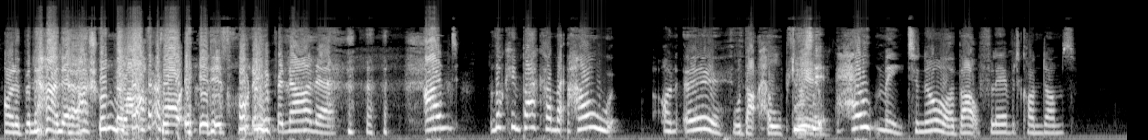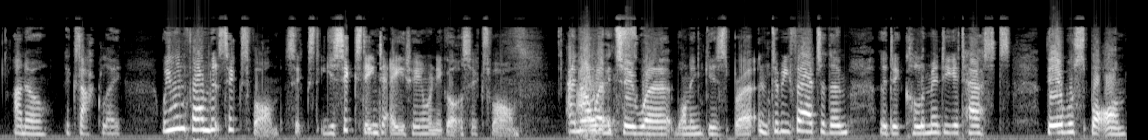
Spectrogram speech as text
on a banana. I shouldn't laugh, but it is on a banana. and looking back, I'm like, how on earth Would that help you? does it help me to know about flavoured condoms? I know, exactly. We were you informed at sixth form? Six, you're 16 to 18 when you go to sixth form. I I went to uh, one in Guisborough, and to be fair to them, they did chlamydia tests. They were spot on.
